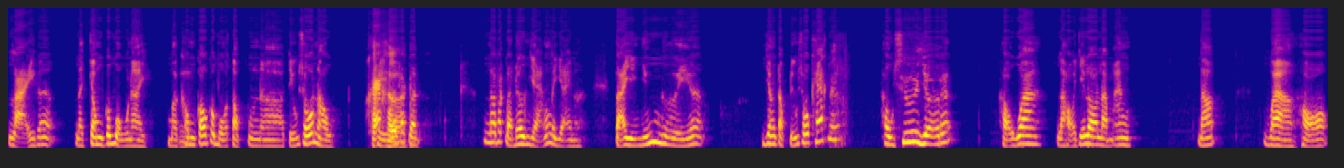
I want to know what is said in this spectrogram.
lại đó là trong cái vụ này mà không ừ. có cái bộ tộc uh, tiểu số nào. Khác thì hơn nó rất là nó rất là đơn giản là vậy nè. Tại vì những người á, dân tộc thiểu số khác đó hồi xưa giờ đó họ qua là họ chỉ lo làm ăn đó. Và họ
